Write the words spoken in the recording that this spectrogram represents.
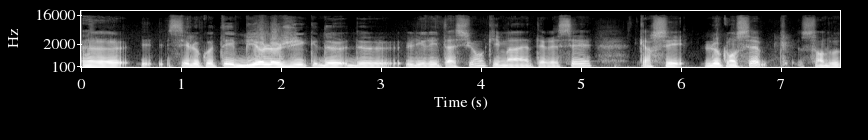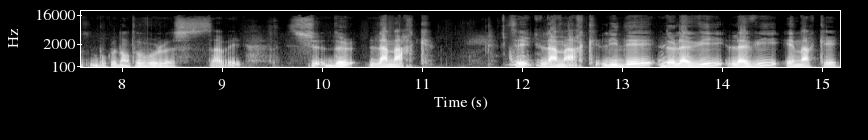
euh, c'est le côté biologique de, de l'irritation qui m'a intéressé, car c'est le concept, sans doute beaucoup d'entre vous le savez, de la marque. Ah C'est la marque, l'idée de la vie. La vie est marquée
